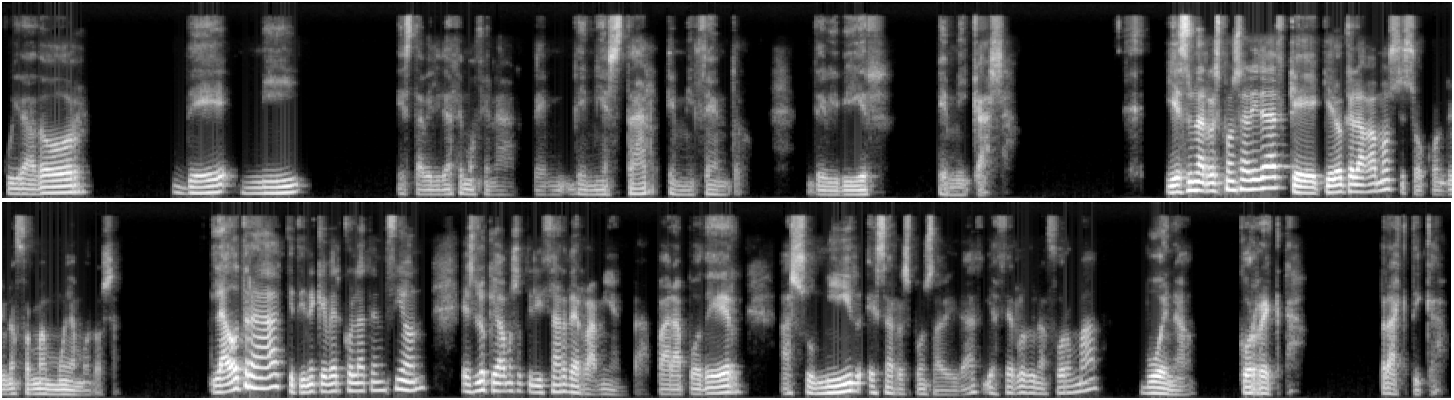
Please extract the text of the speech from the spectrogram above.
cuidador de mi estabilidad emocional, de, mi estar en mi centro, de vivir en mi casa. Y es una responsabilidad que quiero que lo hagamos eso, de una forma muy amorosa. La otra A, que tiene que ver con la atención, es lo que vamos a utilizar de herramienta para poder asumir esa responsabilidad y hacerlo de una forma buena, correcta, práctica.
